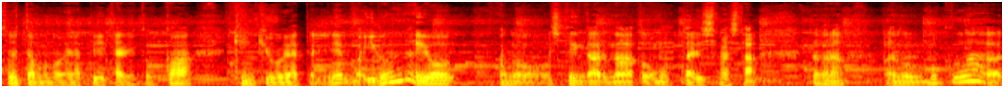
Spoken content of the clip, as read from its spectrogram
そういったものをやっていたりとか、研究をやったりね、まあ、いろんなよあの視点があるなと思ったりしました。だからあの僕は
